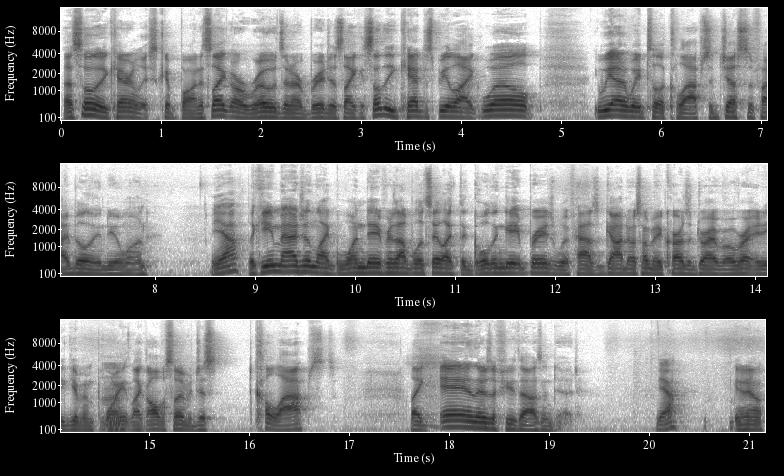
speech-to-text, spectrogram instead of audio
That's something you can't really skip on. It's like our roads and our bridges. Like it's something you can't just be like, well, we had to wait till it collapsed to justify building a new one. Yeah. Like, can you imagine like one day, for example, let's say like the Golden Gate Bridge, which has God knows how many cars that drive over at any given Mm. point, like all of a sudden it just collapsed. Like, and there's a few thousand dead. Yeah. You know,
